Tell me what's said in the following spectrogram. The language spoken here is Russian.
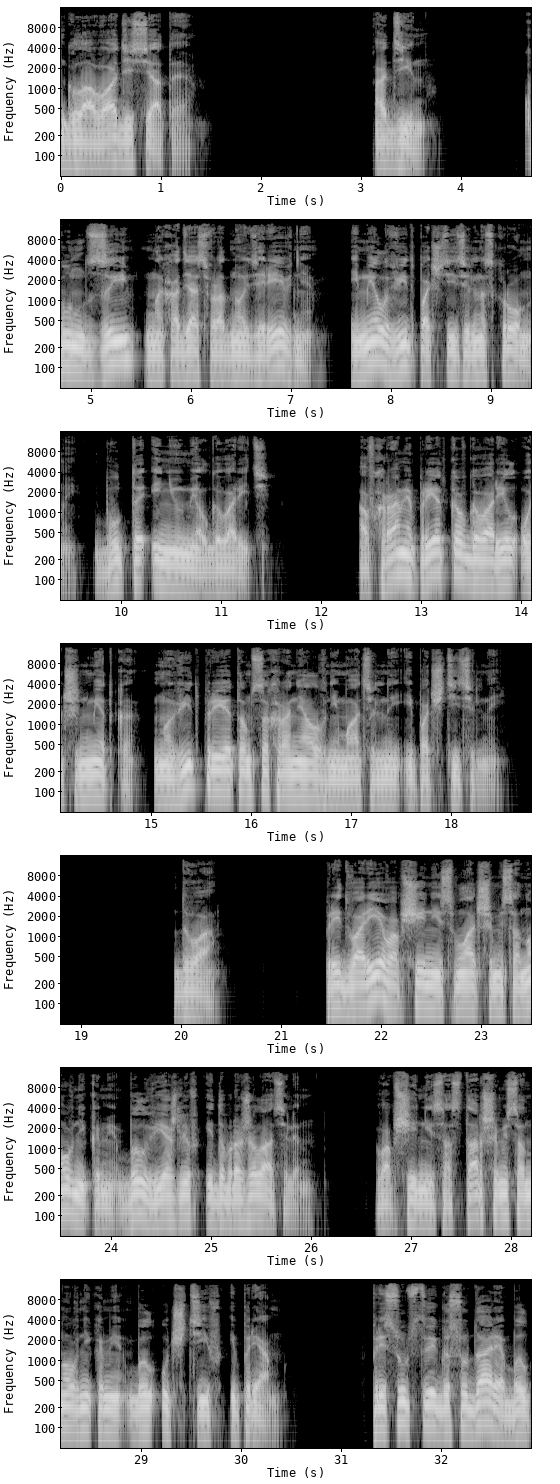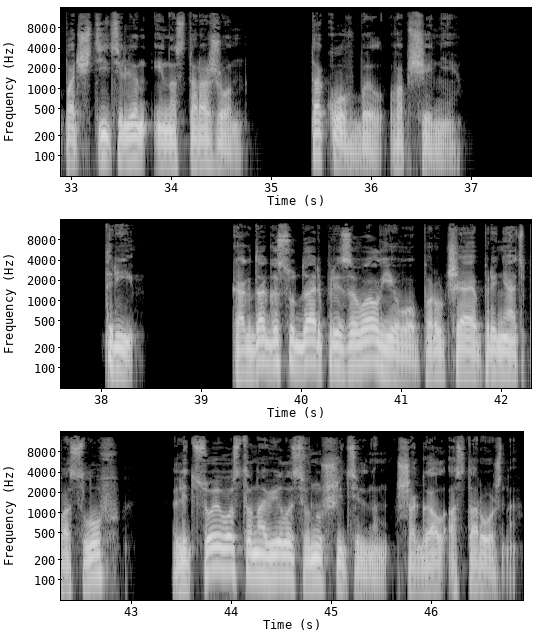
Глава десятая. Один. Кунцзы, находясь в родной деревне, имел вид почтительно скромный, будто и не умел говорить. А в храме предков говорил очень метко, но вид при этом сохранял внимательный и почтительный. Два. При дворе в общении с младшими сановниками был вежлив и доброжелателен, в общении со старшими сановниками был учтив и прям. В присутствии государя был почтителен и насторожен. Таков был в общении. 3. Когда государь призывал его, поручая принять послов, лицо его становилось внушительным, шагал осторожно.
